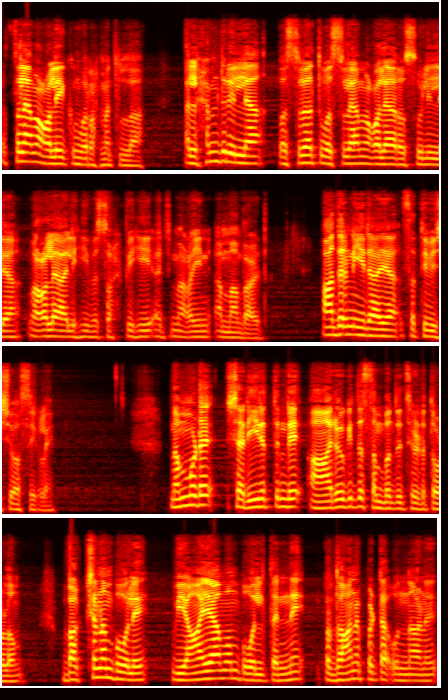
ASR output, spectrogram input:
അസ്സാം വലൈക്കും വറഹമത്തുള്ള. അലഹമുല്ല വസ്സലാത്തു വസ്സലാം വല റസൂലില്ല വല അലിഹി വസ്ഹബിഹി അജ്മഈൻ അമ്മാബാദ് ആദരണീയരായ സത്യവിശ്വാസികളെ നമ്മുടെ ശരീരത്തിന്റെ ആരോഗ്യത്തെ സംബന്ധിച്ചിടത്തോളം ഭക്ഷണം പോലെ വ്യായാമം പോലെ തന്നെ പ്രധാനപ്പെട്ട ഒന്നാണ്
